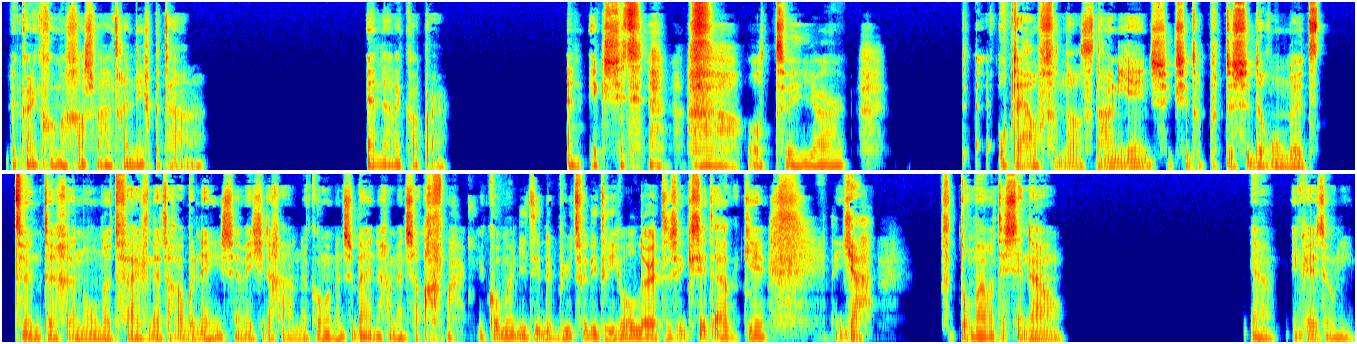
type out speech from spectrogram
Dan kan ik gewoon mijn gas, water en licht betalen. En naar de kapper. En ik zit al twee jaar op de helft van dat. Nou, niet eens. Ik zit op tussen de 120 en 135 abonnees. En weet je, daar, gaan, daar komen mensen bij en gaan mensen af. Maar ik kom er niet in de buurt van die 300. Dus ik zit elke keer. Ja, verdomme, wat is dit nou? Ja, ik weet het ook niet.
